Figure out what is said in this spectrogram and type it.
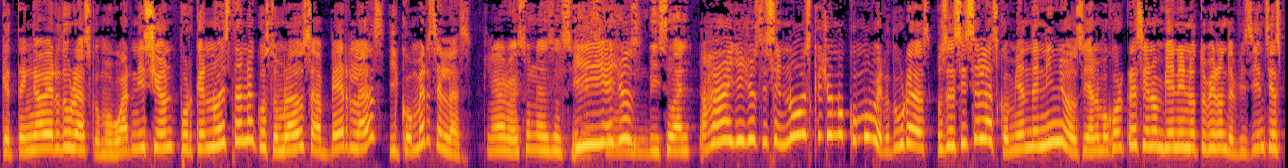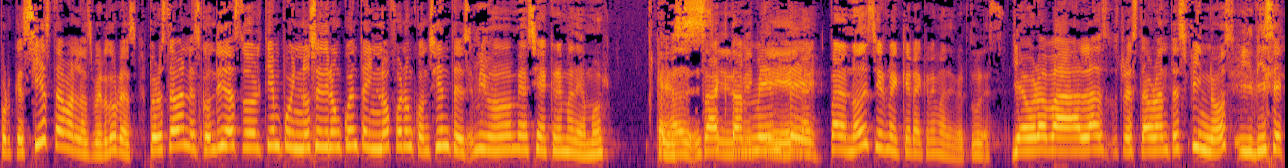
que tenga verduras como guarnición porque no están acostumbrados a verlas y comérselas. Claro, es una Y asociación ellos- visual. Ajá, y ellos dicen, no, es que yo no como verduras. O sea, sí se las comían de niños y a lo mejor crecieron bien y no tuvieron deficiencias porque sí estaban las verduras, pero estaban escondidas todo el tiempo y no se dieron cuenta y no fueron conscientes. Mi mamá me hacía crema de amor. Para Exactamente. era- para no decirme que era crema de verduras. Y ahora va a los restaurantes finos y dice,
